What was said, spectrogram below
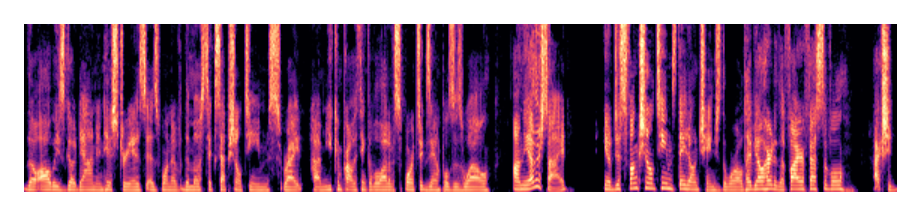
They'll always go down in history as, as one of the most exceptional teams, right? Um, you can probably think of a lot of sports examples as well. On the other side, you know, dysfunctional teams, they don't change the world. Have y'all heard of the Fyre Festival? Actually,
